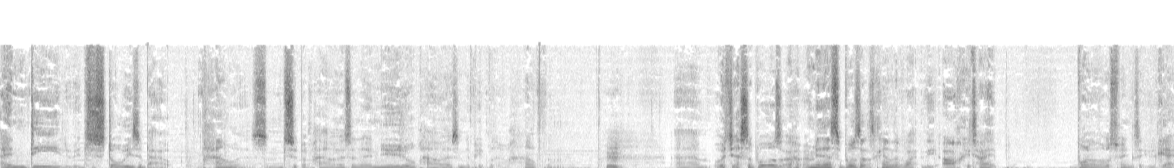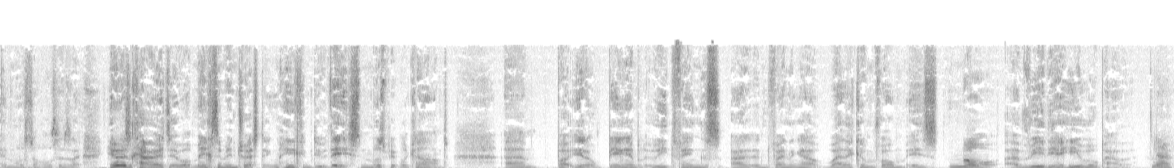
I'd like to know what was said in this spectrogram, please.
Indeed, it's stories about powers and superpowers and unusual powers and the people who have them. Hmm. Um, which I suppose, I mean, I suppose that's kind of like the archetype. One of those things that you get in most novels is like, here is a character. What makes him interesting? He can do this, and most people can't. Um, but you know, being able to eat things and, finding out where they come from is not a, really a hero power. No,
